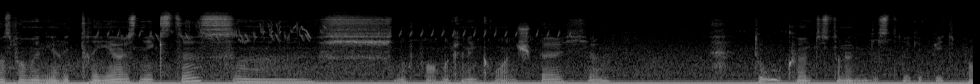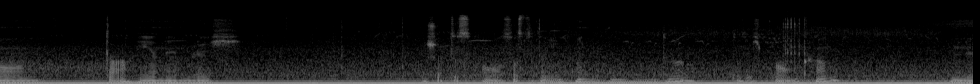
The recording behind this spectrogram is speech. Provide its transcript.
Sowas aber. Eritrea als nächstes. Äh, noch brauchen wir keinen Kornspeicher. Du könntest dann ein Industriegebiet bauen. Daher nämlich. Wie schaut das aus? Hast du da irgendein Wunder, das ich bauen kann? Nö.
